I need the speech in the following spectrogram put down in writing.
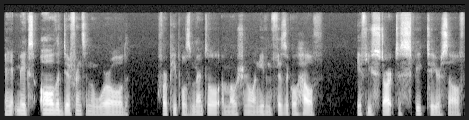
And it makes all the difference in the world for people's mental, emotional, and even physical health if you start to speak to yourself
